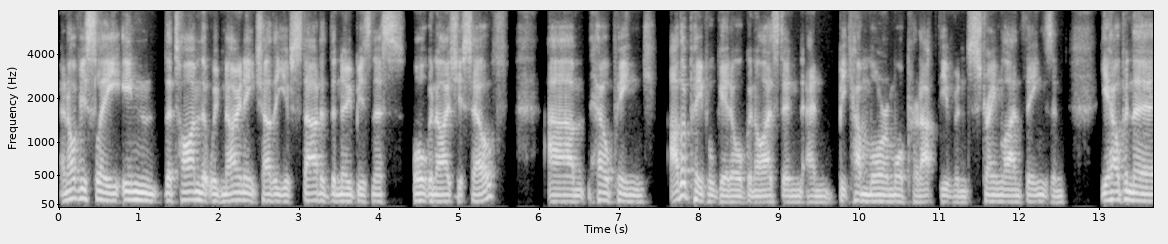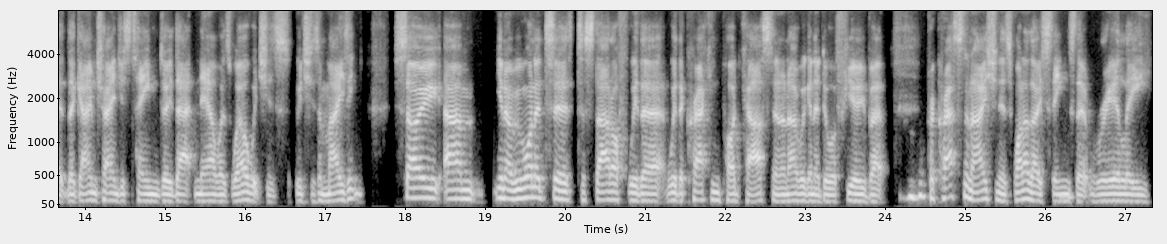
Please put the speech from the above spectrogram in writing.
and obviously in the time that we've known each other you've started the new business organize yourself um, helping other people get organized and and become more and more productive and streamline things. And you're helping the the game changers team do that now as well which is which is amazing. So um, you know we wanted to to start off with a with a cracking podcast and i know we're going to do a few but procrastination is one of those things that really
